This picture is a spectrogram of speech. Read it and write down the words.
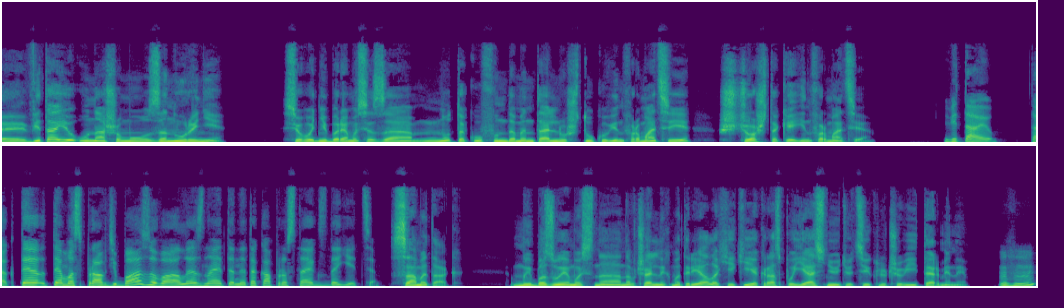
Е, вітаю у нашому зануренні. Сьогодні беремося за ну, таку фундаментальну штуку в інформації. Що ж таке інформація? Вітаю. Так, те, тема справді базова, але, знаєте, не така проста, як здається. Саме так. Ми базуємось на навчальних матеріалах, які якраз пояснюють оці ключові терміни. Угу.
